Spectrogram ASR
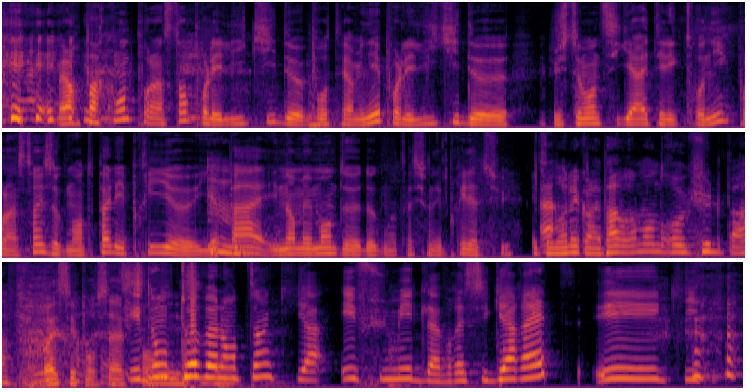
Mais alors par contre, pour l'instant, pour les liquides, pour terminer, pour les liquides euh, justement de cigarettes électroniques, pour l'instant, ils augmentent pas les prix. euh, Il n'y a Hmm. pas énormément de- d'augmentation des prix là-dessus. Étant donné qu'on n'a pas vraiment de recul par rapport. Ouais, c'est pour ça. Je Et pense. donc toi, Valentin, qui a effumé de la vraie cigarette et qui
